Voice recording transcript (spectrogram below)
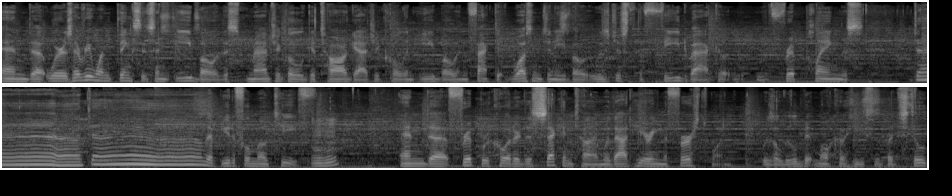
And uh, whereas everyone thinks it's an EBO, this magical guitar gadget called an EBO, in fact, it wasn't an EBO. It was just the feedback of Fripp playing this da, da, that beautiful motif. And uh, Fripp recorded a second time without hearing the first one. It was a little bit more cohesive, but still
